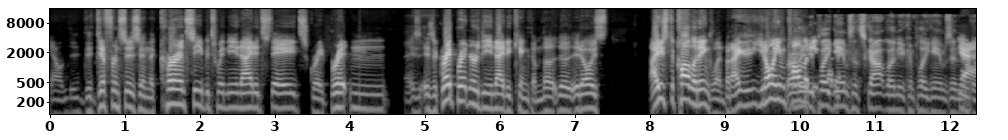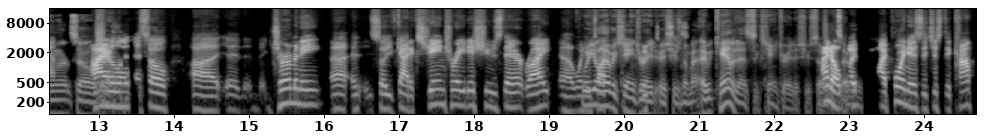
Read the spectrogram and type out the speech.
you know, the, the, differences in the currency between the United States, Great Britain. Is, is it Great Britain or the United Kingdom? The, the it always I used to call it England, but I you don't even call I mean, it. You play games in Scotland, you can play games in yeah. England, so Ireland. Yeah. So uh, uh, Germany. Uh, so you've got exchange rate issues there, right? Uh, when well, you'll have exchange rate issues. No matter I mean, Canada has exchange rate issues. So I know, but I mean, my point is, it's just the comp.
